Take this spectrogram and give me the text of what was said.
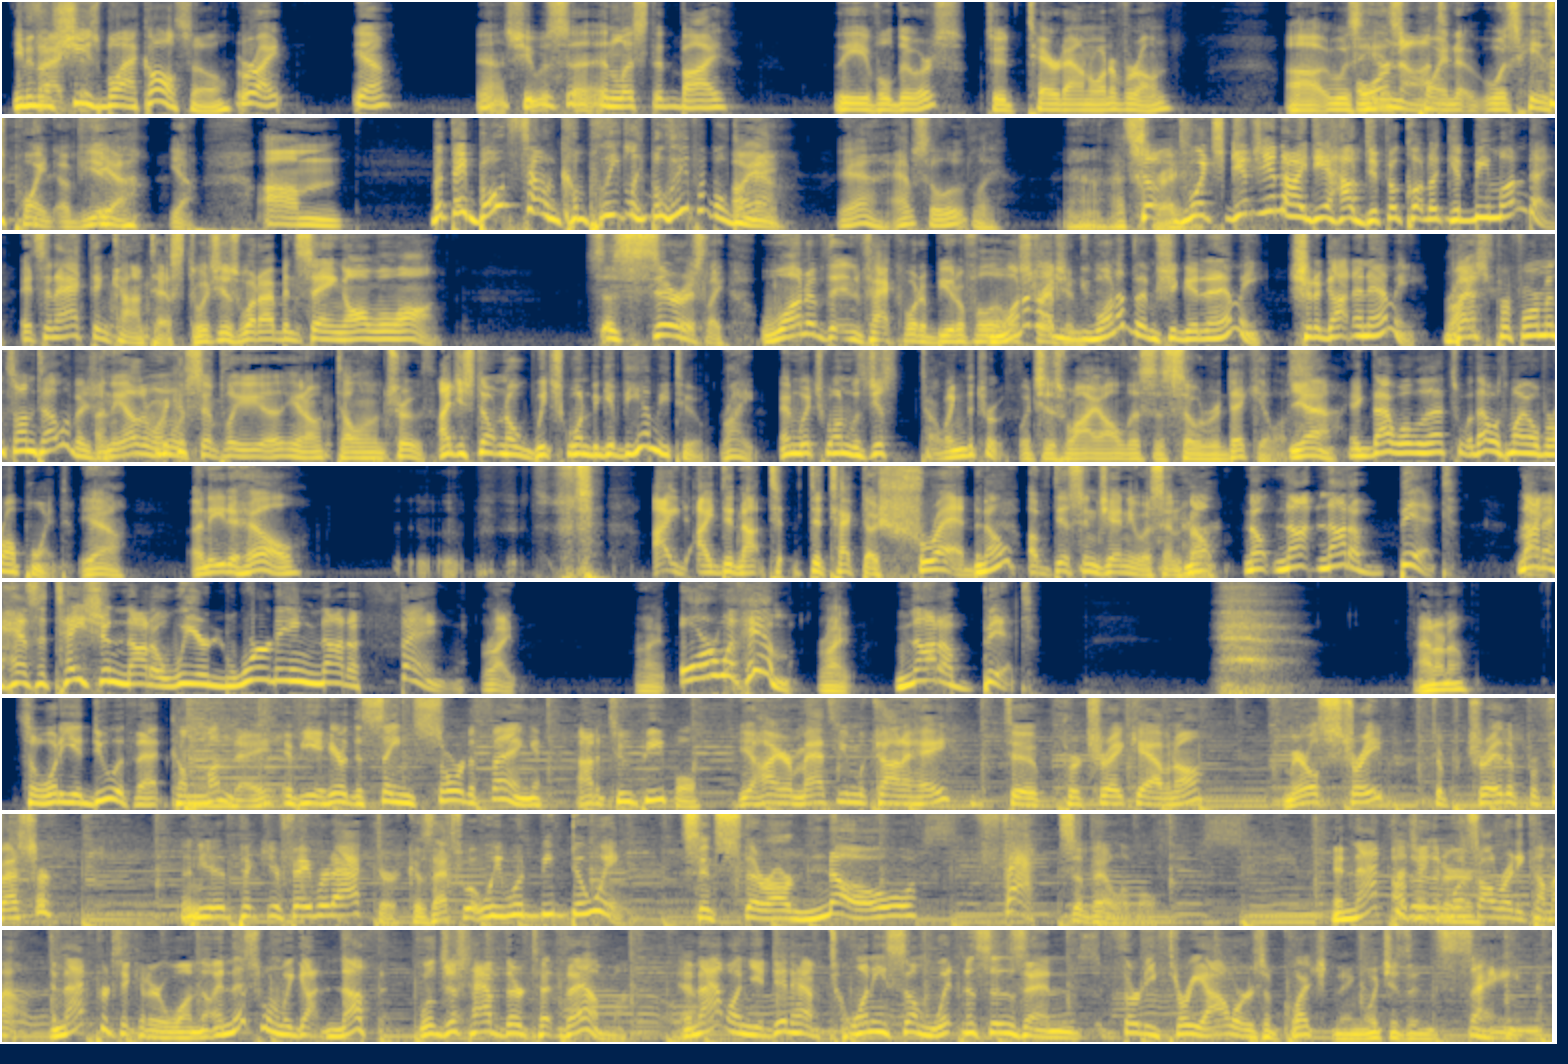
Even though she's black also. right yeah yeah she was uh, enlisted by the evildoers to tear down one of her own uh, it was Or his not. point was his point of view Yeah. yeah um But they both sound completely believable to Oh me. yeah, yeah, absolutely. Yeah, that's So, great. which gives you an idea how difficult it could be Monday. It's an acting contest, which is what I've been saying all along. So seriously, one of the, in fact, what a beautiful One of, illustration. them, one of them should get an Emmy. Should have gotten an Emmy. Right. Best performance on television. and the other one was simply, uh, you know, telling the truth. I just don't know which one to give the Emmy to. Right. And which one was just telling the truth. Which is why all this is so ridiculous. Yeah. That, well, that's, that was my overall point. Yeah. Anita Hill, I, I did not t- detect a shred No. of disingenuous in her. No, no, not, not a bit. Not Right. a hesitation, not a weird wording, not a thing. Right. Right. Or with him. Right. Not a bit. I don't know. So what do you do with that come Monday if you hear the same sort of thing out of two people? You hire Matthew McConaughey to portray Kavanaugh, Meryl Streep to portray the professor, and you pick your favorite actor because that's what we would be doing since there are no facts available In that other particular than what's already come out. In that particular one, though, in this one we got nothing. We'll just have their t- them. In that one, you did have twenty some witnesses and thirty three hours of questioning, which is insane.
